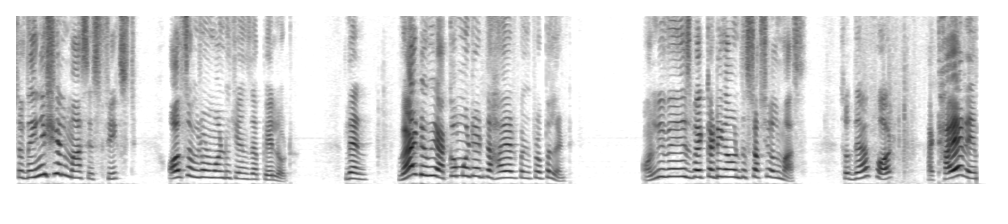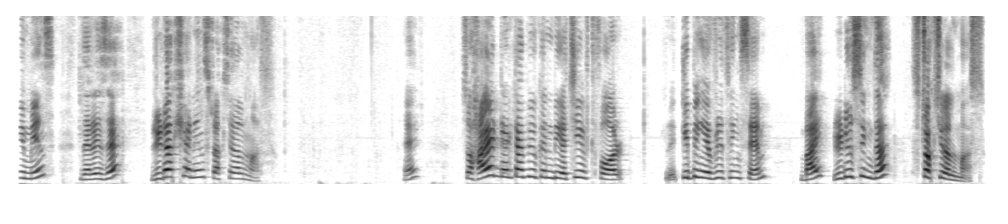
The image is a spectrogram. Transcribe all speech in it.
So, if the initial mass is fixed also we do not want to change the payload then where do we accommodate the higher propellant? Only way is by cutting out the structural mass. So, therefore, at higher MP means there is a reduction in structural mass right. So, higher delta P can be achieved for keeping everything same by reducing the structural mass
